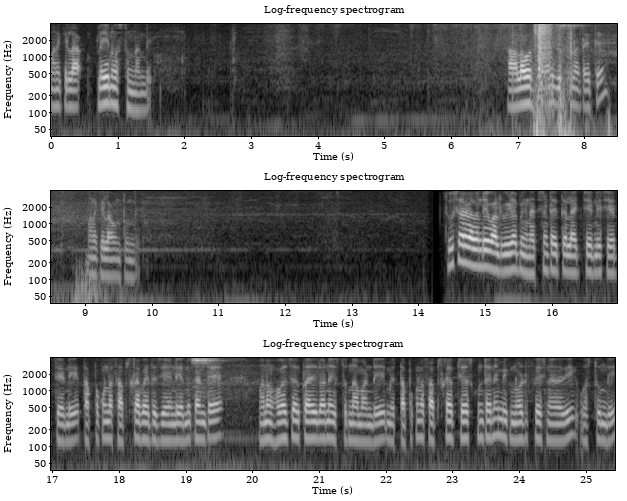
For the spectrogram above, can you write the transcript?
మనకి ఇలా ప్లెయిన్ వస్తుందండి. ఆల్ ఓవర్ ఫ్యాన్ చూసుకున్నట్టయితే మనకి ఇలా ఉంటుంది. చూశారు కదండి వాళ్ళ వీడియో మీకు నచ్చినట్టయితే లైక్ చేయండి షేర్ చేయండి తప్పకుండా సబ్స్క్రైబ్ అయితే చేయండి. ఎందుకంటే మనం హోల్సేల్ ప్రైస్లోనే ఇస్తున్నామండి. మీరు తప్పకుండా సబ్స్క్రైబ్ చేసుకుంటేనే మీకు నోటిఫికేషన్ అనేది వస్తుంది.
